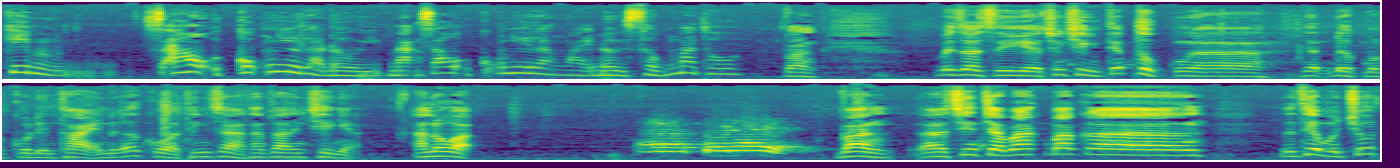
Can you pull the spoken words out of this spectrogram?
Khi mà xã hội cũng như là đời mạng xã hội cũng như là ngoài đời sống mà thôi. Vâng. Bây giờ thì chương trình tiếp tục uh, nhận được một cuộc điện thoại nữa của thính giả tham gia chương trình ạ. Alo ạ. À, tôi đây. Vâng, à, xin chào bác. Bác uh, giới thiệu một chút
